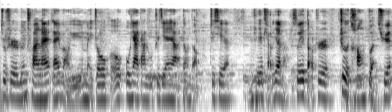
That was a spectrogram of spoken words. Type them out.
就是轮船来来往于美洲和欧欧亚大陆之间呀，等等这些这些条件嘛，所以导致蔗糖短缺，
